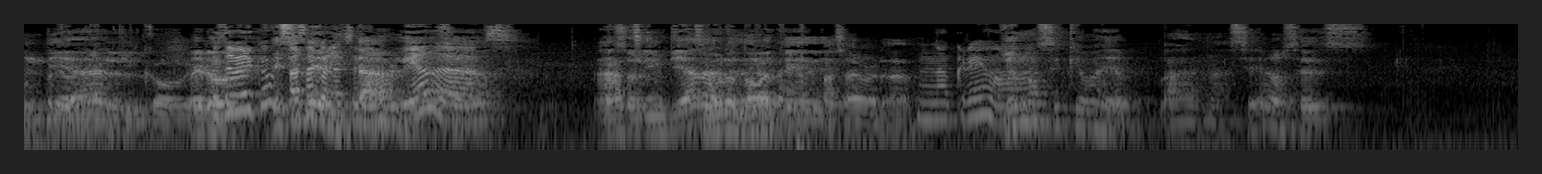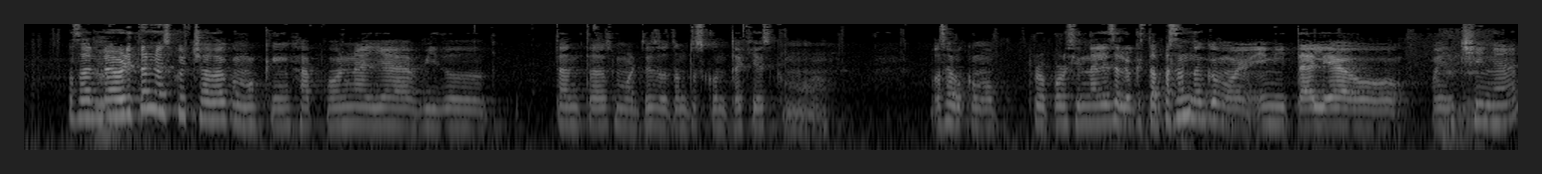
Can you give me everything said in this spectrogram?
mundial. Pero Pues a ver qué es pasa con las Olimpiadas. o sea, Ah, las Olimpiadas, seguro no van a que- pasar, ¿verdad? No creo. Yo no sé qué vaya a nacer, o sea, es... O sea, ahorita no he escuchado como que en Japón haya habido tantas muertes o tantos contagios como, o sea, como proporcionales a lo que está pasando como en Italia o, o en. China.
